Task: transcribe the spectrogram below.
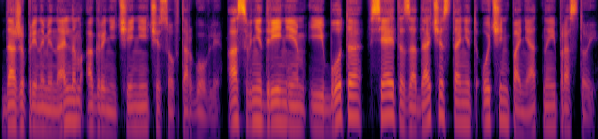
даже при номинальном ограничении часов торговли. А с внедрением и-бота вся эта задача станет очень понятной и простой.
